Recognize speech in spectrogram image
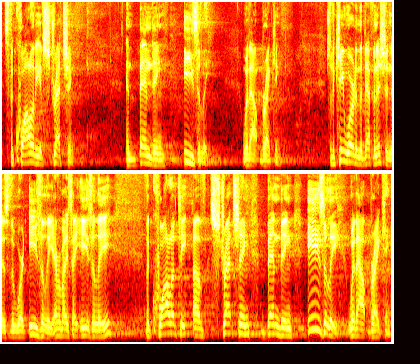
it's the quality of stretching and bending easily without breaking. So the key word in the definition is the word easily. Everybody say easily. The quality of stretching, bending easily without breaking.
